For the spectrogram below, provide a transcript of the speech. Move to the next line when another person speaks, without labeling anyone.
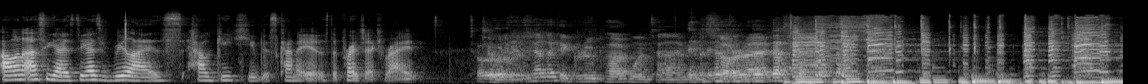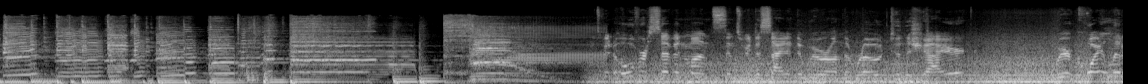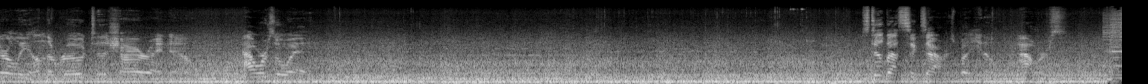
I want to ask you guys: Do you guys realize how geeky this kind of is, the project, right?
Totally.
We had like a group hug one time. It felt right.
It's been over seven months since we decided that we were on the road to the Shire. We're quite literally on the road to the Shire right now, hours away. Still about six hours, but you know, hours.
